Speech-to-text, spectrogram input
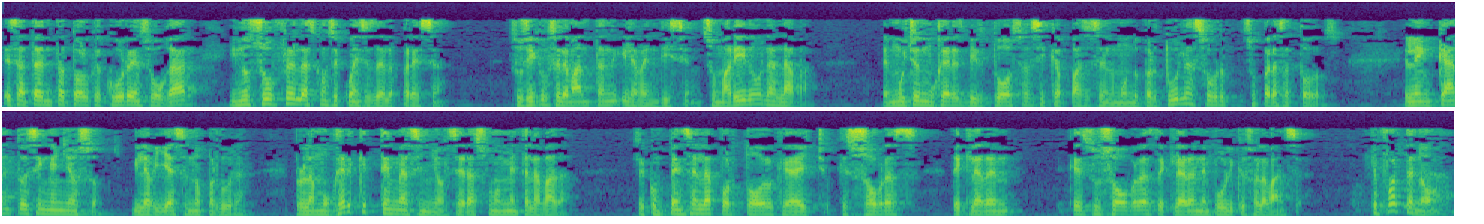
Está atenta a todo lo que ocurre en su hogar y no sufre las consecuencias de la presa. Sus hijos se levantan y la bendicen. Su marido la alaba. Hay muchas mujeres virtuosas y capaces en el mundo, pero tú las superas a todos. El encanto es engañoso y la belleza no perdura. Pero la mujer que teme al Señor será sumamente alabada. Recompénsala por todo lo que ha hecho, que sus obras declaran, que sus obras declaran en público su alabanza. Qué fuerte, ¿no?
